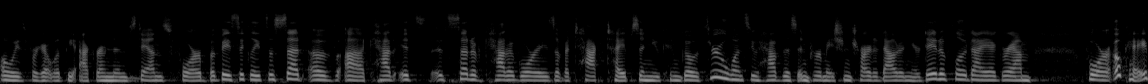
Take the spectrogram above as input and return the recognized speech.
always forget what the acronym stands for, but basically it's a set of uh, cat it's, it's set of categories of attack types, and you can go through once you have this information charted out in your data flow diagram for okay.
